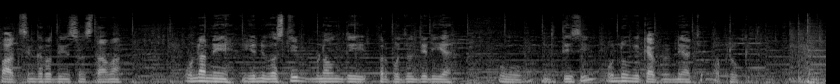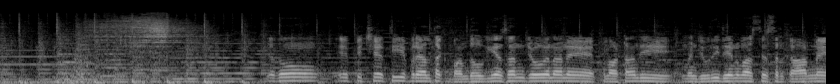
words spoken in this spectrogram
ਭਾਗ ਸਿੰਘ ਹਰੋ ਦੀਆਂ ਸੰਸਥਾਵਾਂ, ਉਹਨਾਂ ਨੇ ਯੂਨੀਵਰਸਿਟੀ ਬਣਾਉਣ ਦੀ ਪ੍ਰਪੋਜ਼ਲ ਜਿਹੜੀ ਹੈ ਉਹ ਦਿੱਤੀ ਸੀ, ਉਹਨੂੰ ਵੀ ਕੈਬਨਿਟ ਨੇ ਅੱਜ ਅਪਰੂਵ ਕੀਤਾ। ਜਦੋਂ ਇਹ ਪਿੱਛੇ 30 ਅਪ੍ਰੈਲ ਤੱਕ ਬੰਦ ਹੋ ਗਈਆਂ ਸਨ, ਜੋ ਇਹਨਾਂ ਨੇ ਪਲਾਟਾਂ ਦੀ ਮਨਜ਼ੂਰੀ ਦੇਣ ਵਾਸਤੇ ਸਰਕਾਰ ਨੇ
